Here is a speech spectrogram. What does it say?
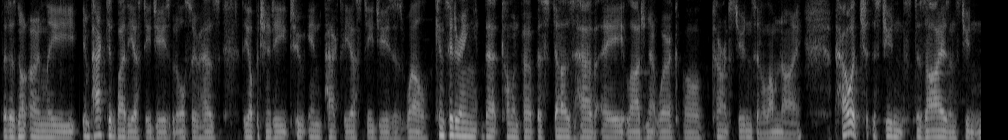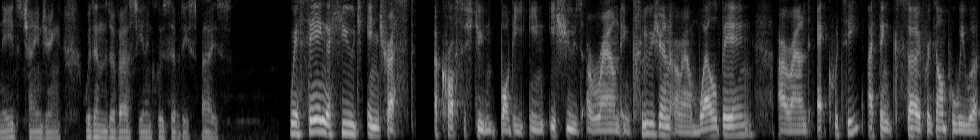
that is not only impacted by the SDGs but also has the opportunity to impact the SDGs as well. Considering that Common Purpose does have a large network of current students and alumni, how are students' desires and student needs changing within the diversity and inclusivity space? We're seeing a huge interest across the student body in issues around inclusion, around well-being, around equity. I think so. For example, we were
